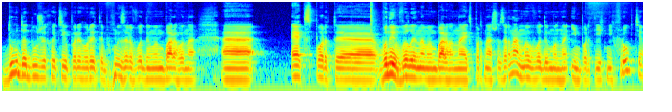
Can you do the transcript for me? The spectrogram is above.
Дуда дуже хотів переговорити, бо ми зараз вводимо ембарго на е, експорт. Е, вони ввели нам ембарго на експорт нашого зерна. Ми вводимо на імпорт їхніх фруктів.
